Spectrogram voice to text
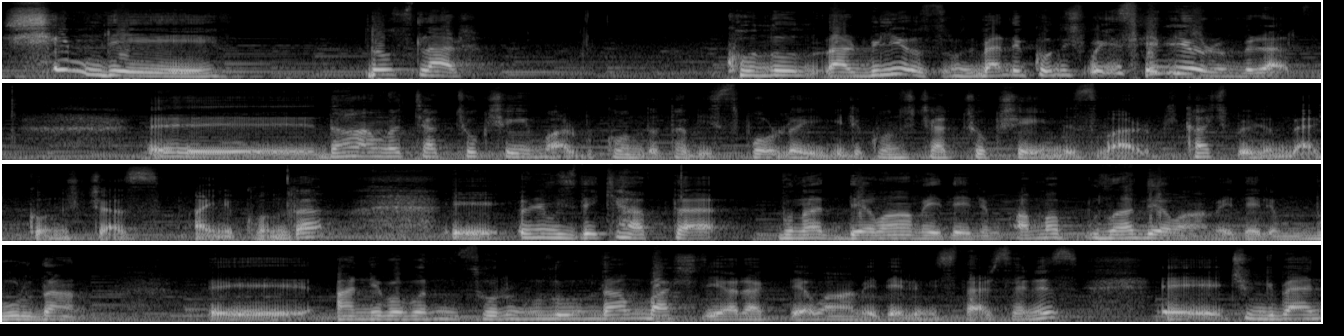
Şimdi dostlar konular biliyorsunuz ben de konuşmayı seviyorum biraz. Ee, daha anlatacak çok şeyim var bu konuda tabii sporla ilgili konuşacak çok şeyimiz var. Birkaç bölüm belki konuşacağız aynı konuda. Ee, önümüzdeki hafta buna devam edelim ama buna devam edelim buradan. Ee, anne babanın sorumluluğundan başlayarak devam edelim isterseniz. Ee, çünkü ben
